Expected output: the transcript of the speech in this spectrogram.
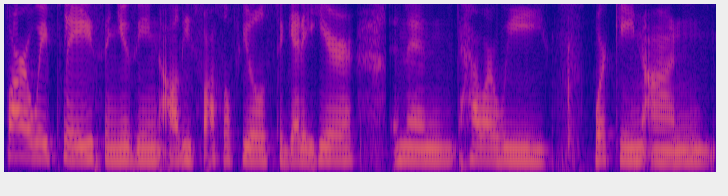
faraway place and using all these fossil fuels to get it here. And then how are we working on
